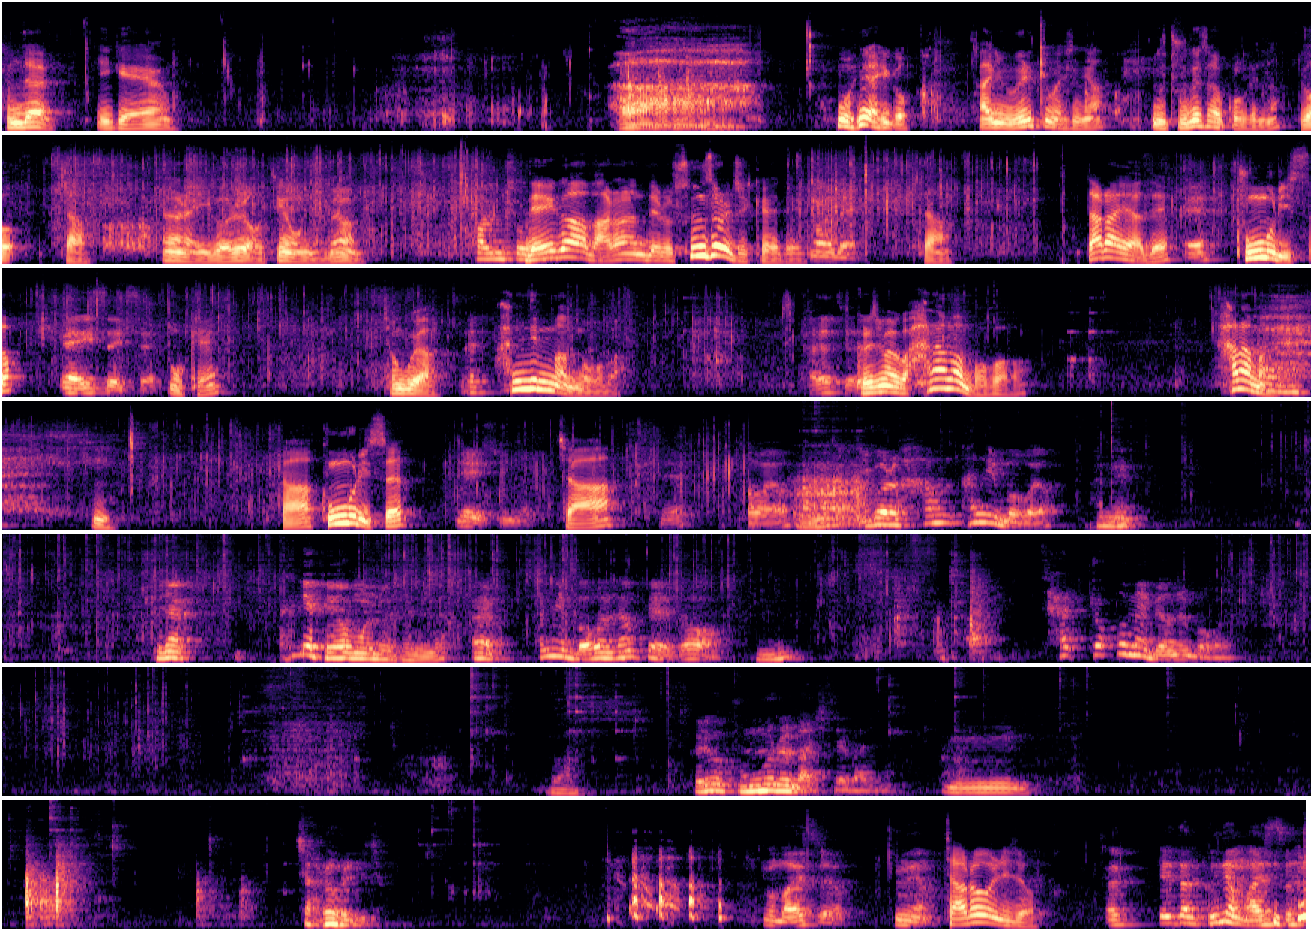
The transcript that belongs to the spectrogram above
근데 이게 아 뭐냐 이거 아니 왜 이렇게 맛있냐? 이거 두 개 살 걸 그랬나? 이거 자 현아 이거를 어떻게 먹냐면 살림소. 내가 말하는 대로 순서를 지켜야 돼. 아 네. 자 따라해야 돼. 네. 국물 있어? 네 있어 있어요. 오케이. 정구야 네. 한 입만 먹어봐. 다이어트. 그러지 말고 하나만 먹어. 하나만. 응. 자 국물 있어요? 네 있습니다. 자 네. 나와요. 자, 이걸 한 한 입 먹어요. 한 입. 그냥 크게 베어 물면 되는 거야? 네. 한 입 먹은 상태에서 살 조금의 면을 먹어요. 와. 그리고 국물을 마시세요 마지막. 음. 잘 어울리죠. 이거 맛있어요. 그냥 잘 어울리죠. 아, 일단 그냥 맛있어요.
